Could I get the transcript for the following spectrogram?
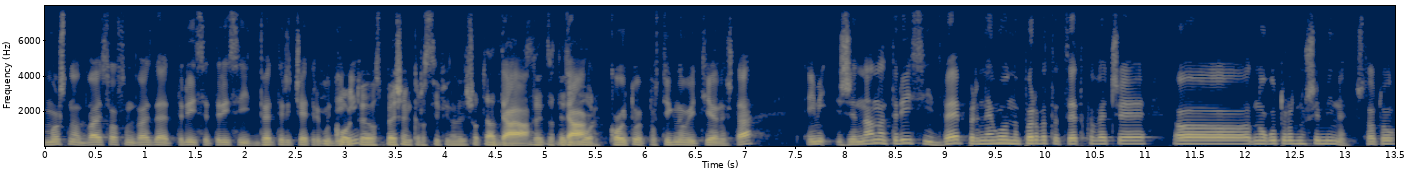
мъж на 28, 29, 30, 32, 34 И години, който е успешен, красив, и, нали, защото тя да, за, за тези да, говори. който е постигнал и тия неща, Еми, жена на 32, при него на първата цетка вече а, много трудно ще мине, защото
